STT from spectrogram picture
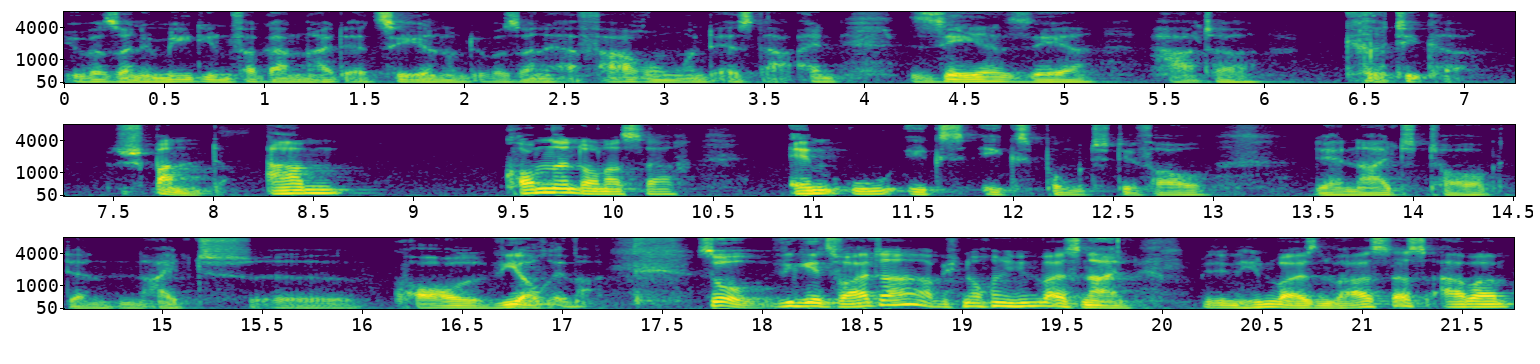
über seine Medienvergangenheit erzählen und über seine Erfahrungen. Und er ist da ein sehr, sehr harter Kritiker. Spannend. Am kommenden Donnerstag muxx.tv der Night Talk, der Night äh, Call, wie auch immer. So, wie geht's weiter? Habe ich noch einen Hinweis? Nein, mit den Hinweisen war es das. Aber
